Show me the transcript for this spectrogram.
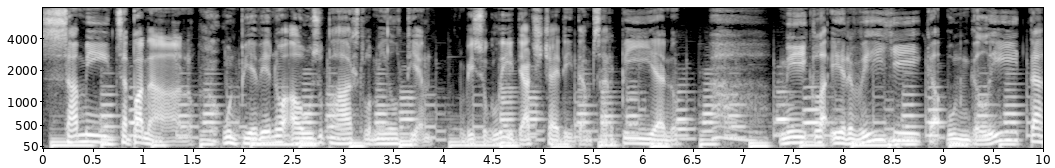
samīca banānu un pievieno auzu pārslu miltiem, visu glīti atšķaidīdams ar pienu. Mīkla ir vījīga un glīta,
